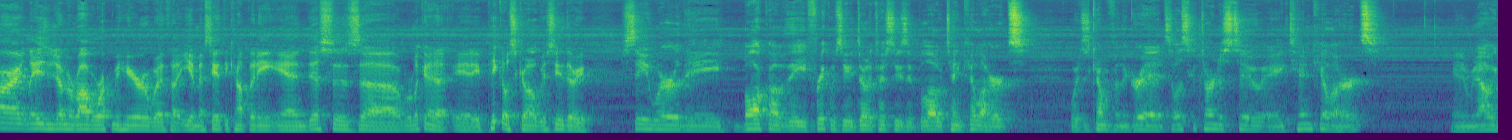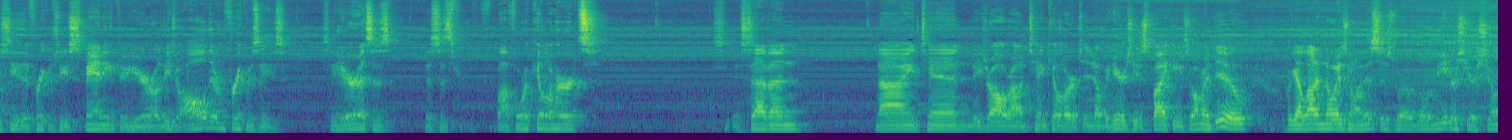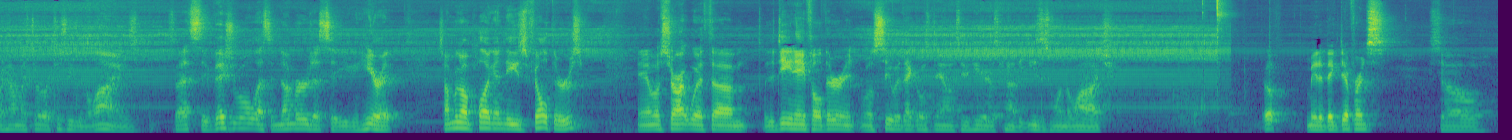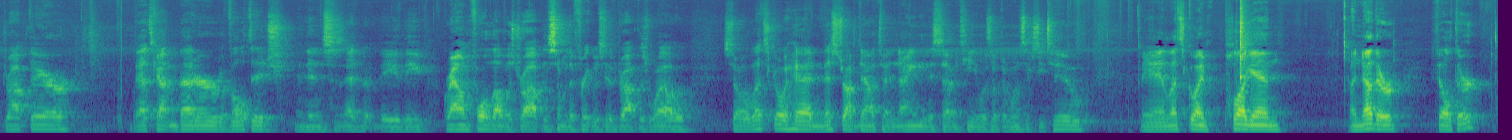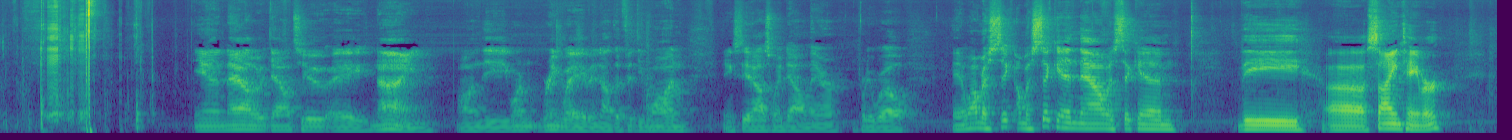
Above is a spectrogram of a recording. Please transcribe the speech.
All right, ladies and gentlemen, Rob Workman here with uh, EMS Safety Company, and this is, uh, we're looking at a picoscope. We see the, see where the bulk of the frequency of electricity is below 10 kilohertz, which is coming from the grid. So let's turn this to a 10 kilohertz. And now we see the frequencies spanning through here. Oh, these are all different frequencies. See here, this is, this is about four kilohertz, seven, 9, 10, these are all around 10 kilohertz. And over here, you see the spiking. So what I'm gonna do, we got a lot of noise going. This is the little meters here showing how much electricity is in the lines. So that's the visual, that's the numbers, that's the, you can hear it. So I'm gonna plug in these filters and we'll start with um, the DNA filter and we'll see what that goes down to here. It's kind of the easiest one to watch. Oh, made a big difference. So drop there, that's gotten better, the voltage, and then uh, the, the ground floor levels dropped and some of the frequencies have dropped as well. So let's go ahead and let's drop down to 90 to 17, it was up to 162. And let's go ahead and plug in another filter. And now down to a nine on the one ring wave and down to 51. You can see how it's went down there pretty well. And what I'm gonna stick, I'm gonna stick in now, I'm gonna stick in the uh, sine tamer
